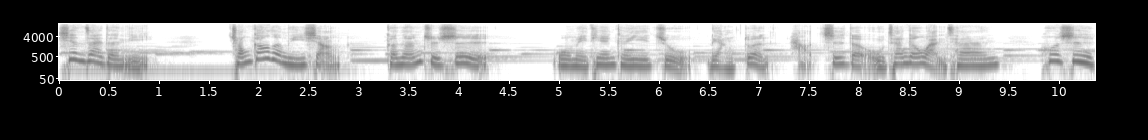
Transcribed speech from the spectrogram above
现在的你，崇高的理想可能只是我每天可以煮两顿好吃的午餐跟晚餐，或是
